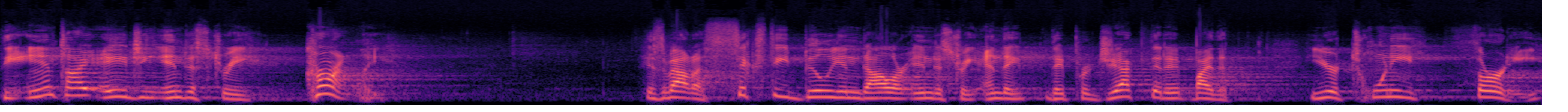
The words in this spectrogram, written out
The anti aging industry currently is about a $60 billion industry, and they, they project that it, by the year 2030, 2030,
